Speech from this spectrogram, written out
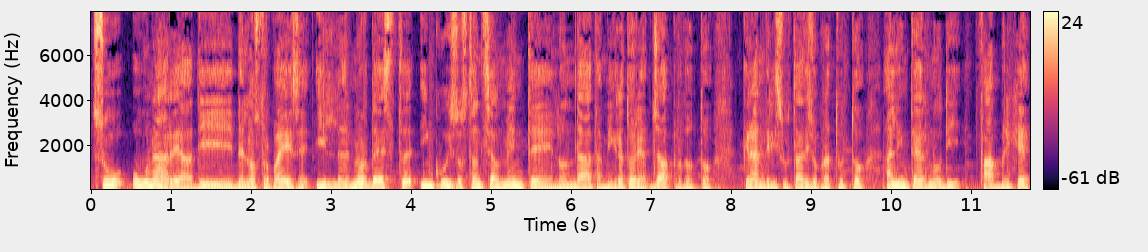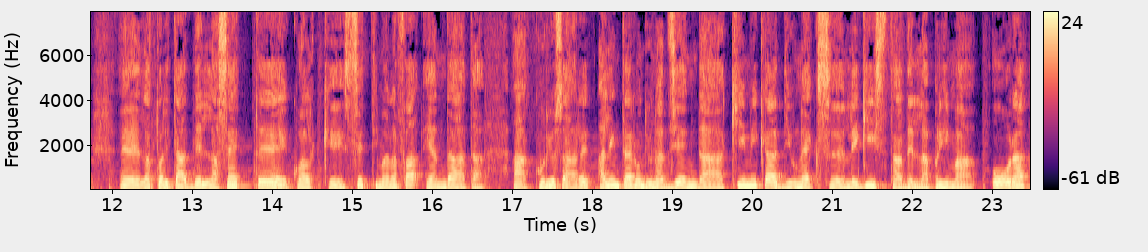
su un'area di, del nostro paese, il nord-est, in cui sostanzialmente l'ondata migratoria ha già prodotto grandi risultati soprattutto all'interno di fabbriche. Eh, l'attualità della 7 qualche settimana fa è andata a curiosare all'interno di un'azienda chimica di un ex leghista della prima ora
